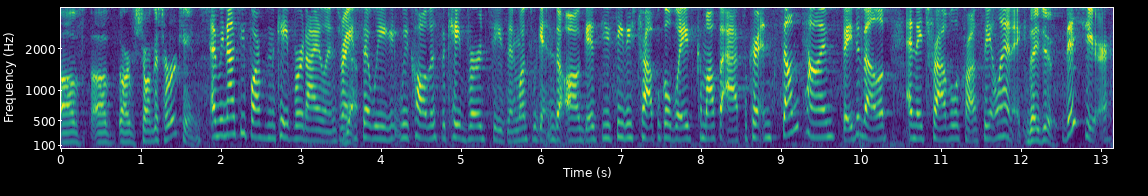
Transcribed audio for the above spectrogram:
of, of our strongest hurricanes. I mean, not too far from the Cape Verde Islands, right? Yes. So we, we call this the Cape Verde season. Once we get into August, you see these tropical waves come off of Africa, and sometimes they develop and they travel across the Atlantic. They do. This year,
